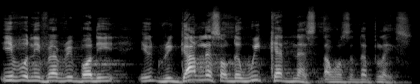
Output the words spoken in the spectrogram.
even if everybody, regardless of the wickedness that was in the place.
